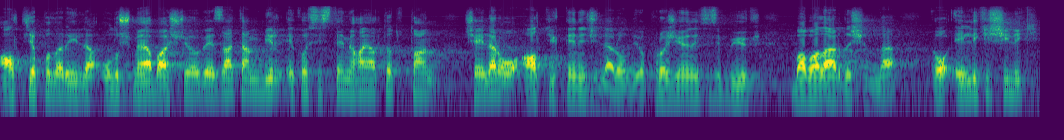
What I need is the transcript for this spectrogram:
altyapılarıyla oluşmaya başlıyor ve zaten bir ekosistemi hayatta tutan şeyler o alt yükleniciler oluyor. Proje yöneticisi büyük babalar dışında o 50 kişilik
